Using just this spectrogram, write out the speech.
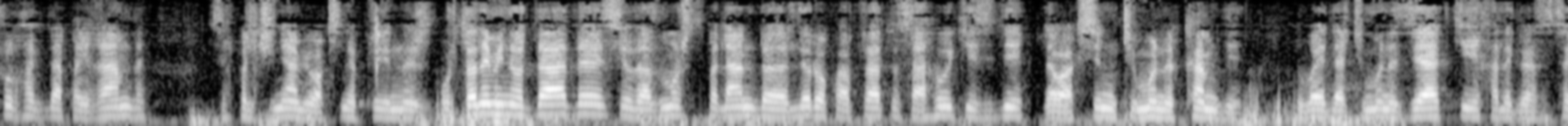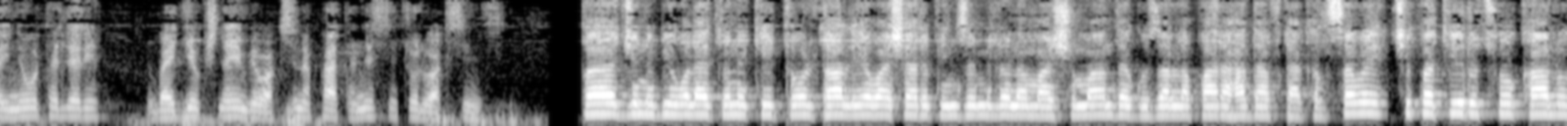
ټول خلک دا پیغام ده چې خپل کوچنیان بې واکسینه پرې نه ږدي غوښتنه مې نو دا ده چې دا زموږ په لاندې لرو په افراتو ساحو کې چې دي د واکسین ټیمونه کم دي نو باید دا ټیمونه زیات کړي خلک لاسرسی نه ورته لري نو باید یو کوچنی هم بې واکسینه پاتې نه شي ټول واکسین شي په جنوبي ولایتونو کې ټول ټال یو اعشاریه پنځه میلیونه ماشومان د ګذر لپاره هدف ټاکل شوی چې په تیرو څو کالو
